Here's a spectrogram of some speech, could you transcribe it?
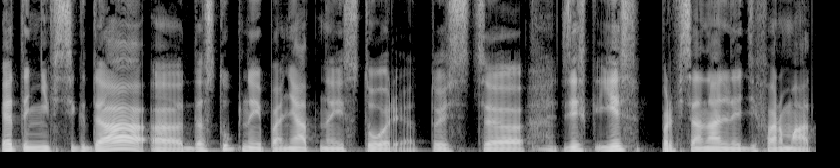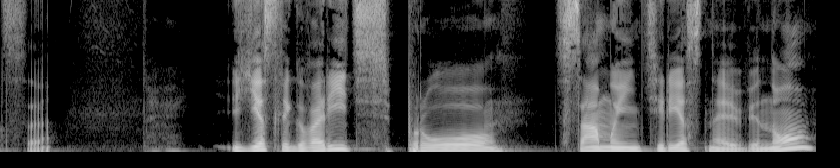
это не всегда э, доступная и понятная история. То есть э, здесь есть профессиональная деформация. Если говорить про самое интересное вино,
